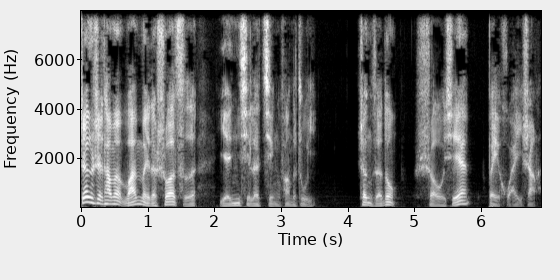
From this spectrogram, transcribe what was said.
正是他们完美的说辞引起了警方的注意，郑泽栋首先被怀疑上了。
